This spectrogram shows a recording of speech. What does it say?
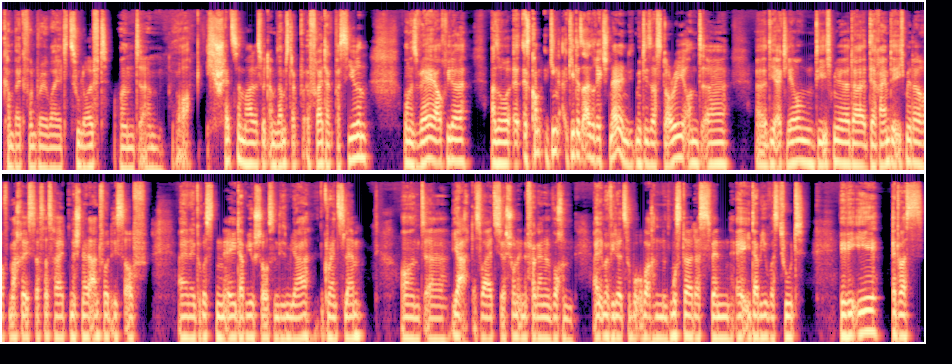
Comeback von Bray Wyatt zuläuft. Und ähm, ja, ich schätze mal, es wird am Samstag, äh, Freitag passieren. Und es wäre ja auch wieder also äh, es kommt, ging, geht jetzt also recht schnell mit dieser Story und äh, äh, die Erklärung, die ich mir da, der Reim, den ich mir darauf mache, ist, dass das halt eine schnelle Antwort ist auf eine der größten AEW-Shows in diesem Jahr, Grand Slam. Und äh, ja, das war jetzt ja schon in den vergangenen Wochen ein immer wieder zu beobachtendes Muster, dass wenn AEW was tut, WWE etwas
